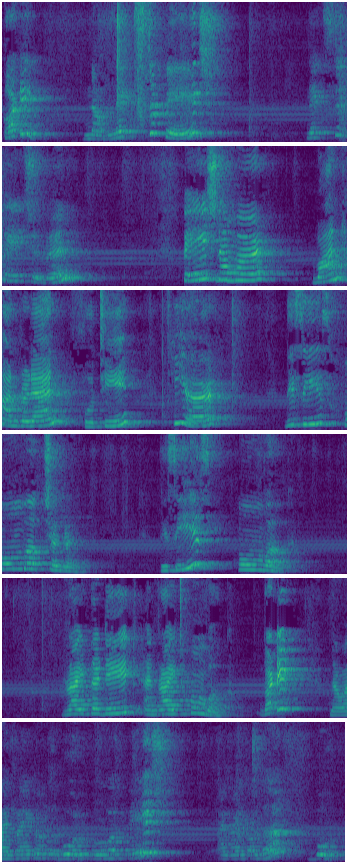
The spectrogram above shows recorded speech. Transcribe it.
Got it? Now next page. Next page children. Page number 114. Here this is homework children. This is homework. Write the date and write homework. Got it? Now I'll write on the board homework page. I'll write on the board.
